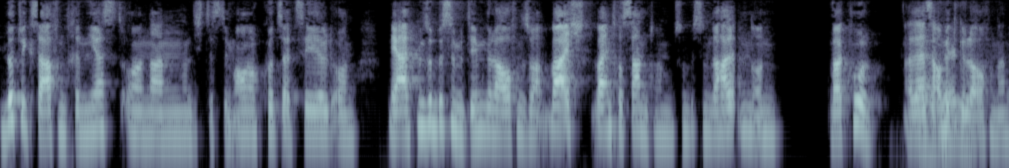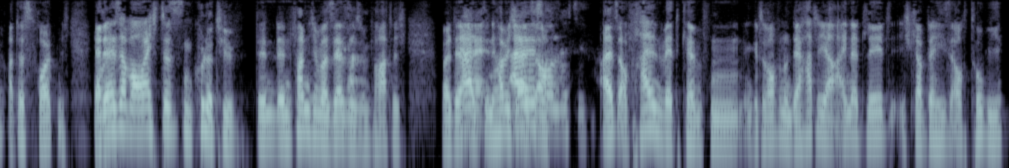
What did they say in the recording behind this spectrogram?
in Ludwigshafen trainierst und dann hatte ich das dem auch noch kurz erzählt und ja, ich bin so ein bisschen mit dem gelaufen. Es war, war echt, war interessant und so ein bisschen unterhalten und war cool. Also er ja, ist auch mitgelaufen gut. dann. Hat das freut mich. Ja, der ist aber auch echt, das ist ein cooler Typ. Den, den fand ich immer sehr, sehr ja. sympathisch. Weil der, ja, den habe ich als, auch, als auf Hallenwettkämpfen getroffen und der hatte ja einen Athlet, ich glaube, der hieß auch Tobi,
